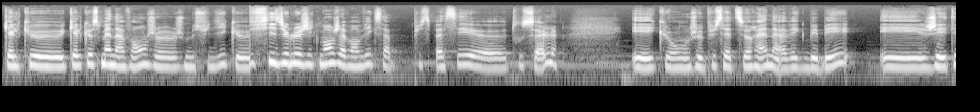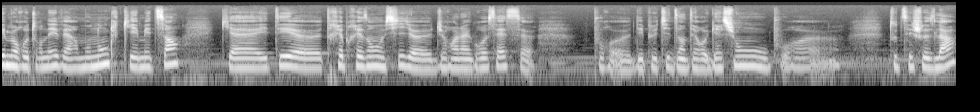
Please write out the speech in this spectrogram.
quelques, quelques semaines avant. Je, me suis dit que physiologiquement, j'avais envie que ça puisse passer euh, tout seul et que je puisse être sereine avec bébé. Et j'ai été me retourner vers mon oncle qui est médecin, qui a été euh, très présent aussi durant la grossesse pour des petites interrogations ou pour toutes ces choses-là.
